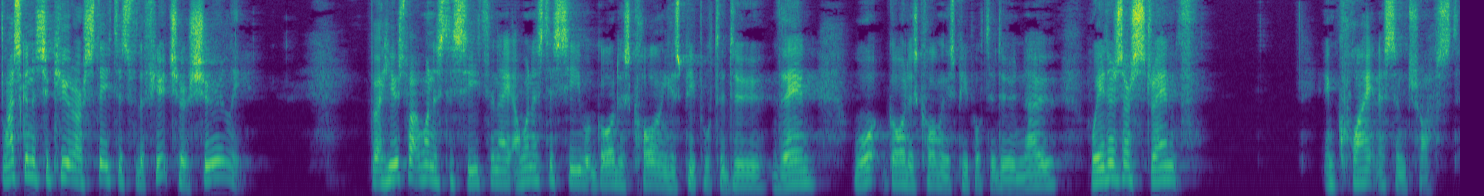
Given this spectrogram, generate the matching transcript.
That's going to secure our status for the future, surely. But here's what I want us to see tonight. I want us to see what God is calling his people to do then, what God is calling his people to do now. Where is our strength? In quietness and trust.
